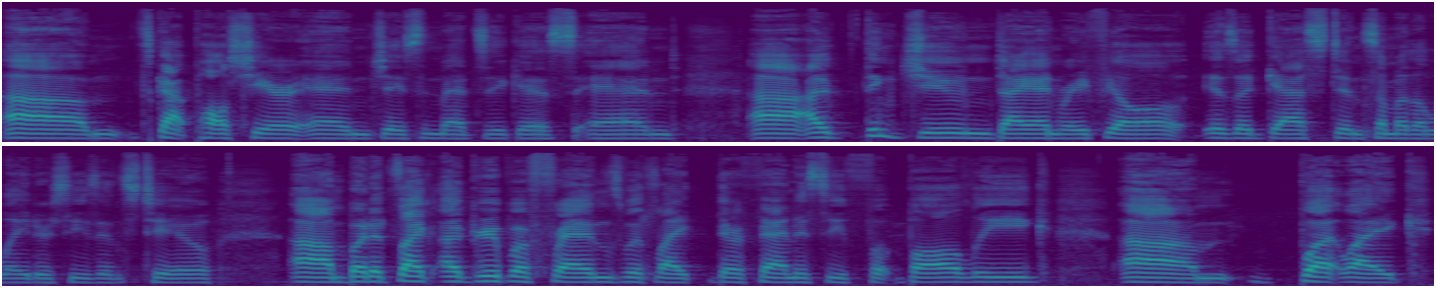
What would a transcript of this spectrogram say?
Um, it's got Paul Scheer and Jason Mantzoukas, and uh, I think June Diane Raphael is a guest in some of the later seasons too. Um, but it's like a group of friends with like their fantasy football league. Um, but like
